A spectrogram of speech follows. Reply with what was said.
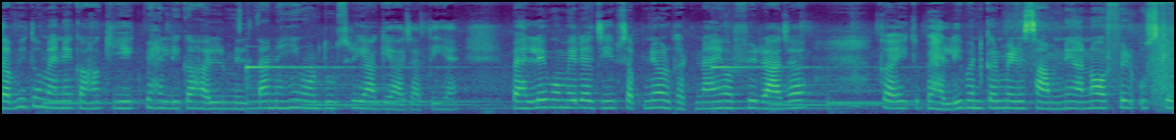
तभी तो मैंने कहा कि एक पहली का हल मिलता नहीं और दूसरी आगे आ जाती है। पहले वो मेरे अजीब सपने और घटनाएँ और फिर राजा का एक पहली बनकर मेरे सामने आना और फिर उसके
